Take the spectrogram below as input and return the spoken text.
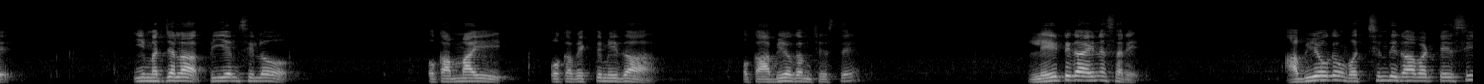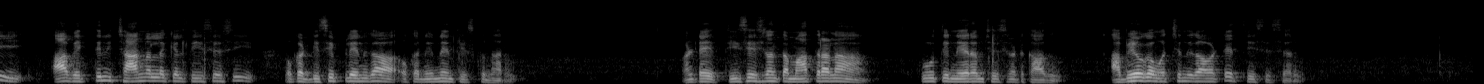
ఈ మధ్యలో పిఎంసిలో ఒక అమ్మాయి ఒక వ్యక్తి మీద ఒక అభియోగం చేస్తే లేటుగా అయినా సరే అభియోగం వచ్చింది కాబట్టేసి ఆ వ్యక్తిని ఛానళ్ళకి వెళ్ళి తీసేసి ఒక డిసిప్లిన్గా ఒక నిర్ణయం తీసుకున్నారు. అంటే తీసేసినంత మాత్రాన పూర్తి నేరం చేసినట్టు కాదు. అభియోగం వచ్చింది కాబట్టే తీసేశారు.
